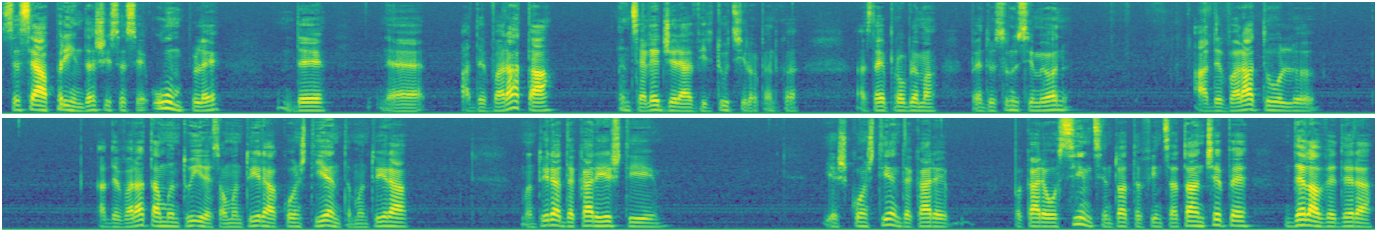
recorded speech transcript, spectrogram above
să se aprindă și să se umple de e, adevărata înțelegerea virtuților, pentru că asta e problema pentru Sfântul Simeon, adevăratul adevărata mântuire sau mântuirea conștientă, mântuirea mântuirea de care ești ești conștient de care pe care o simți în toată ființa ta începe de la vederea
